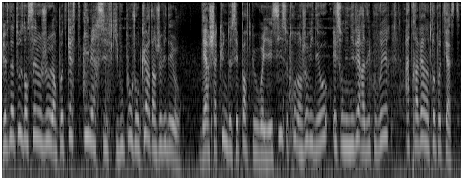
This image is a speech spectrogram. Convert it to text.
Bienvenue à tous dans C'est le jeu, un podcast immersif qui vous plonge au cœur d'un jeu vidéo. Derrière chacune de ces portes que vous voyez ici se trouve un jeu vidéo et son univers à découvrir à travers notre podcast.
